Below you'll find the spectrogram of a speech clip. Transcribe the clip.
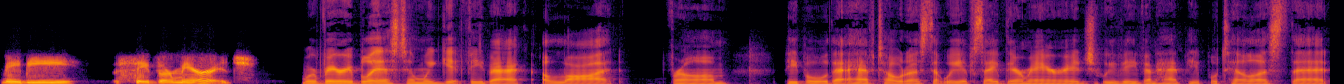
maybe save their marriage. We're very blessed and we get feedback a lot from people that have told us that we have saved their marriage. We've even had people tell us that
